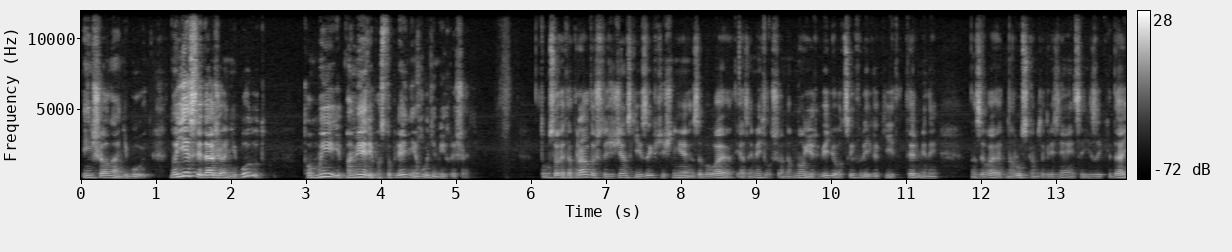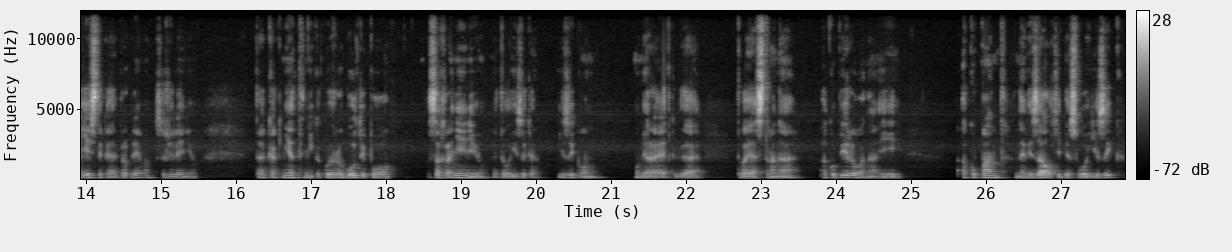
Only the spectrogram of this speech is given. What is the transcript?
иншаллах, не будет. Но если даже они будут, то мы по мере поступления будем их решать. Тумсо, это правда, что чеченский язык в Чечне забывают? Я заметил, что на многих видео цифры и какие-то термины называют на русском, загрязняется язык. Да, есть такая проблема, к сожалению так как нет никакой работы по сохранению этого языка. Язык, он умирает, когда твоя страна оккупирована, и оккупант навязал тебе свой язык,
